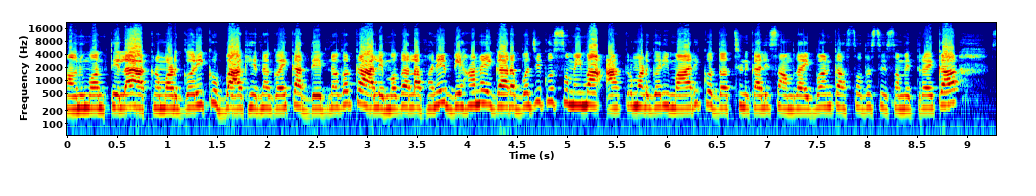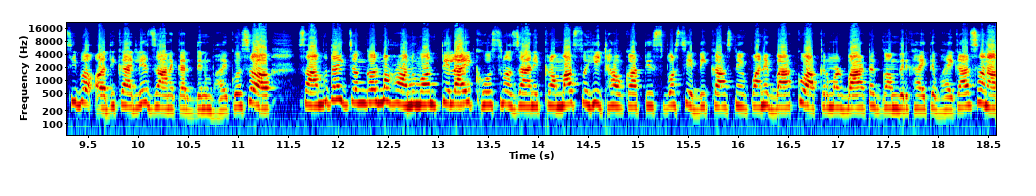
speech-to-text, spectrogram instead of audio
हनुमन्तेलाई आक्रमण गरेको बाघ हेर्न गएका देवनगरका आले मगरलाई भने बिहान एघार बजेको समयमा आक्रमण गरी मारेको दक्षिणकाली सामुदायिक वनका सदस्य समेत रहेका शिव अधिकारीले जानकारी दिनुभएको छ। सामुदायिक जंगलमा हनुमन्तेलाई खोज्न जाने क्रममा सोही ठाउँका तीस वर्षीय विकास नेउपाने बाघको आक्रमणबाट गम्भीर घाइते भएका छन्।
